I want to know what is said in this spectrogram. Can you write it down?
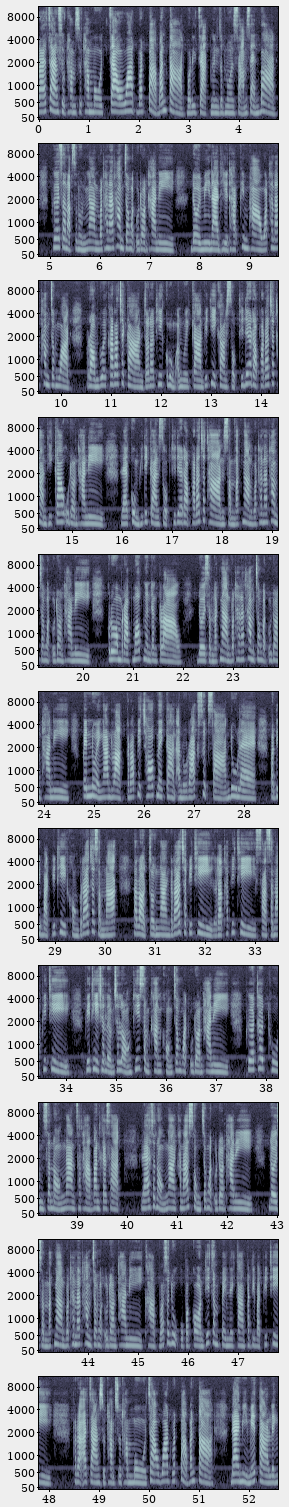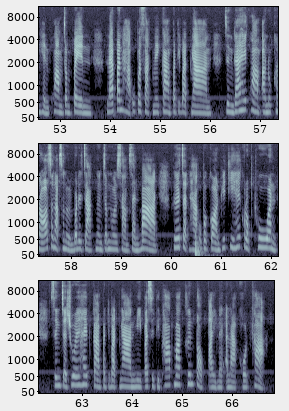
ระอาจารย์สุธรรมสุธรรมโมเจ้าวาดวัดป่าบ้านตาด บริจาคเงินจำนวน 3 0 0แสนบาท เพื่อสนับสนุนงานวัฒนธรรมจังหวัดอุดรธานี โดยมีนายธีทัศน์พิมพาวัฒนธรรมจังหวัด พร้อมด้วยข้าราชการเจ้าหน้าที่กลุ่มอำนวยการพิธีการศพที่ได้รับพระราชทานที่ 9 อุดรธานี และกลุ่มพิธีการศพที่ได้รับพระราชทานสำนักงานวัฒนธรรมจังหวัดอุดรธานีรวมรับมอบเงินดังกล่าวโดยสำนักงานวัฒนธรรมจังหวัดอุดรธานี เป็นหน่วยงานหลักรับผิดชอบในการอนุรักษ์สืบสารดูแล ปฏิบัติพิธีของราชสำนัก ตลอดจนงานราชพิธี รัฐพิธี ศาสนพิธี พิธีเฉลิมฉลองที่สำคัญของจังหวัดอุดรธานี เพื่อเทิดทูนสนองงานสถาบันกษัตริย์ และสนองงานคณะสงฆ์จังหวัดอุดรธานี โดยสำนักงานวัฒนธรรมจังหวัดอุดรธานี ขาดวัสดุอุปกรณ์ที่จำเป็นในการปฏิบัติพิธี พระอาจารย์สุธรรมสุธรรมโมเจ้าอาวาสวัดป่าบ้านตาด ได้มีเมตตาเล็งเห็นความจำเป็น และปัญหาอุปสรรคในการปฏิบัติงาน จึงได้ให้ความอนุเคราะห์สนับสนุนบริจาคเงินจำนวน 3 0 0 0 0 0 บาท เพื่อจัดหาอุปกรณ์พิธีให้ครบถ้วน ซึ่งจะช่วยให้การปฏิบัติงานมีประสิทธิภาพมากขึ้นต่อไปในอนาคตค่ะ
